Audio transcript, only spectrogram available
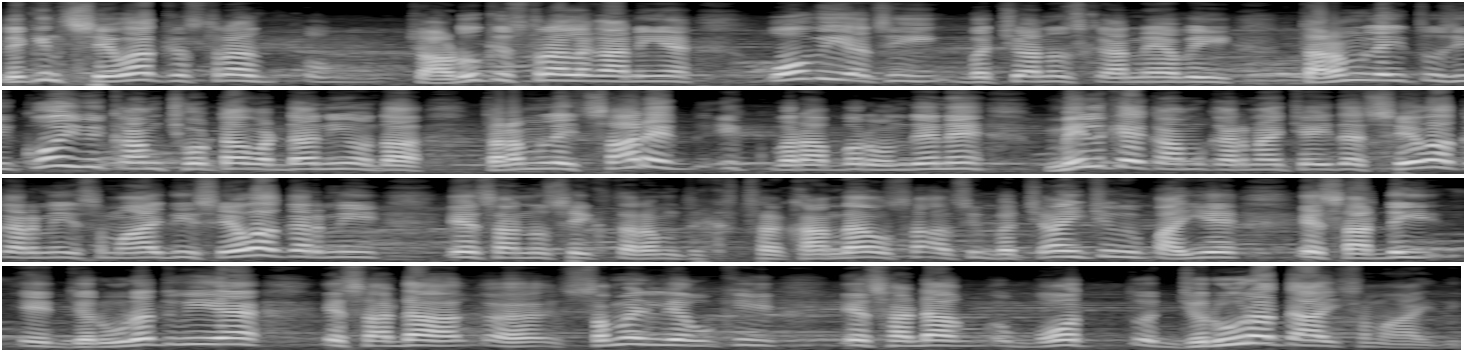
ਲੇਕਿਨ ਸੇਵਾ ਕਿਸ ਤਰ੍ਹਾਂ ਝਾੜੂ ਕਿਸ ਤਰ੍ਹਾਂ ਲਗਾਣੀ ਹੈ, ਉਹ ਵੀ ਅਸੀਂ ਬੱਚਿਆਂ ਨੂੰ ਸਿਖਾਉਂਦੇ ਆ ਵੀ ਧਰਮ ਲਈ ਤੁਸੀਂ ਕੋਈ ਵੀ ਕੰਮ ਛੋਟਾ ਵੱਡਾ ਨਹੀਂ ਹੁੰਦਾ, ਧਰਮ ਲਈ ਸਾਰੇ ਇੱਕ ਬਰਾਬਰ ਹੁੰਦੇ ਨੇ, ਮਿਲ ਕੇ ਕੰਮ ਕਰਨਾ ਚਾਹੀਦਾ, ਸੇਵਾ ਕਰਨੀ, ਸਮਾਜ ਦੀ ਸੇਵਾ ਕਰਨੀ, ਇਹ ਸਾਨੂੰ ਸਿੱਖ ਧਰਮ ਸਿਖਾਉਂਦਾ ਉਸ ਅਸੀਂ ਬੱਚਿਆਂ ਵਿੱਚ ਵੀ ਪਾਈਏ, ਇਹ ਸਾਡੀ, ਇਹ ਜ਼ਰੂਰਤ ਵੀ ਹੈ, ਇਹ ਸਾਡਾ ਸਮਝ ਲਿਓ ਕਿ ਇਹ ਸਾਡਾ ਬਹੁਤ ਜ਼ਰੂਰਤ ਹੈ ਅੱਜ ਸਮਾਜ ਦੀ।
